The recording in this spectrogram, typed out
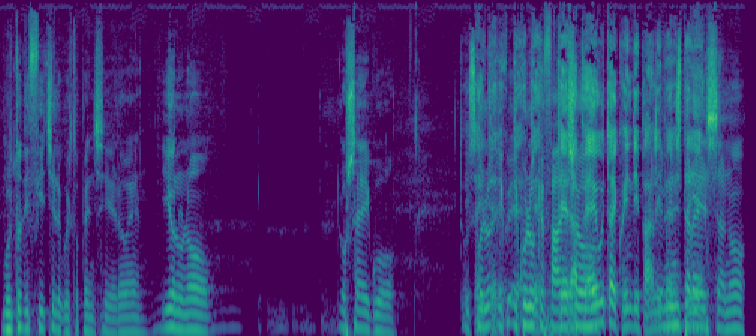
Molto difficile questo pensiero. Eh. Io non ho, lo seguo. Tu sei quello, ter- è quello che faccio. Terapeuta e quindi parli per mi interessa, no?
